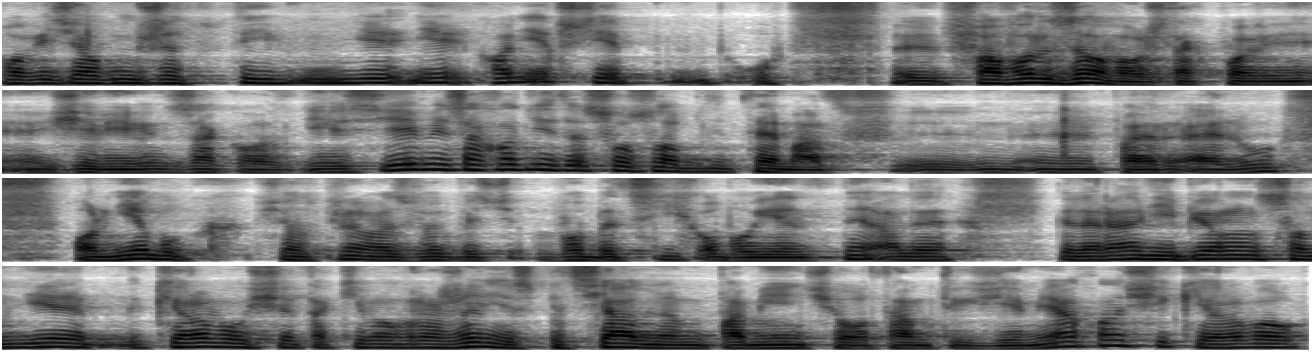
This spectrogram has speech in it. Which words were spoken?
powiedziałbym, że tutaj niekoniecznie nie faworyzował, że tak powiem, ziemię zachodnie. Ziemie zachodnie to jest osobny temat w PRL-u. On nie mógł, ksiądz prymas, być wobec nich obojętny, ale generalnie biorąc, on nie kierował się, takie mam wrażenie, specjalną pamięcią o tamtych ziemiach. On się kierował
